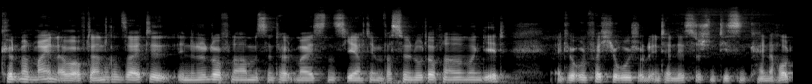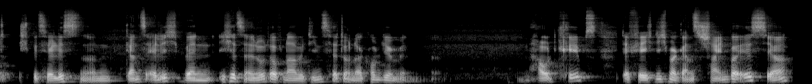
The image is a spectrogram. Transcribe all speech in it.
Könnte man meinen, aber auf der anderen Seite, in der Notaufnahme sind halt meistens, je nachdem, was für eine Notaufnahme man geht, entweder unfallchirurgisch oder internistisch und die sind keine Hautspezialisten. Und ganz ehrlich, wenn ich jetzt eine Notaufnahme Dienst hätte und da kommt jemand mit einem Hautkrebs, der vielleicht nicht mal ganz scheinbar ist, ja,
